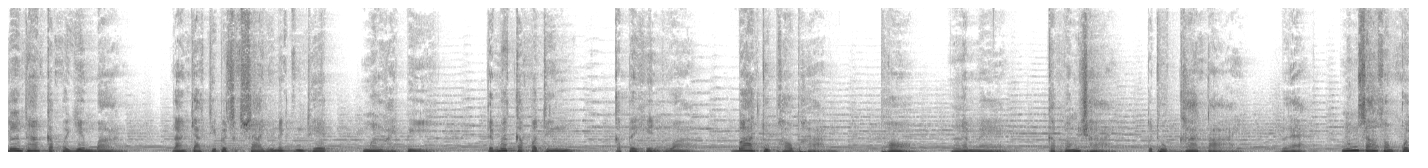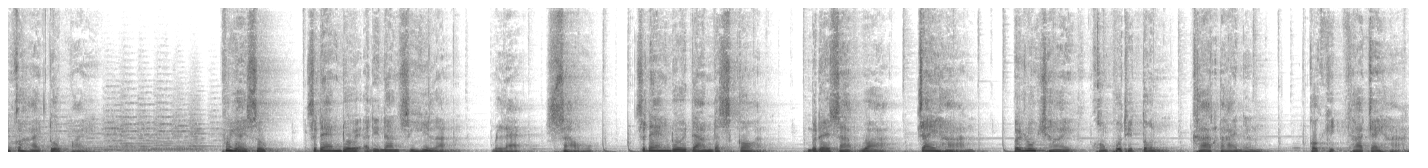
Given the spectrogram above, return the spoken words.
เดินทางกลับมาเยี่ยมบ้าน หลังจากที่ไปศึกษาอยู่ในกรุงเทพมาหลายปี แต่เมื่อกลับมาถึงกลับได้เห็นว่าบ้านถูกเผาผลาญพ่อและแม่กับน้องชายก็ถูกฆ่าตาย และน้องสาวสองคนก็หายตัวไป ผู้ใหญ่สุขแสดงโดยอดินันสิงหิลัน และเสา แสดงโดยดามดัสกรเมื่อได้ทราบว่าใจหารเป็นลูกชายของผู้ที่ตนฆ่าตายนั้น ก็คิดฆ่าใจหาร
